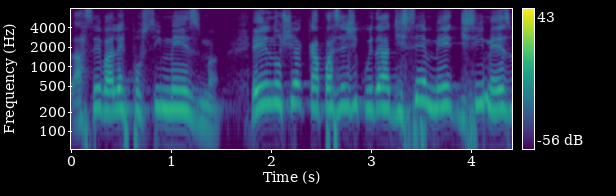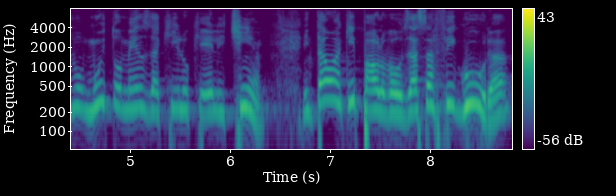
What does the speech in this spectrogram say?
a se valer por si mesma. Ele não tinha capacidade de cuidar de si, de si mesmo, muito menos daquilo que ele tinha. Então, aqui Paulo vai usar essa figura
